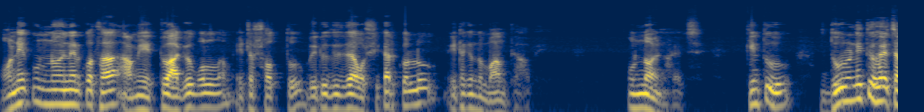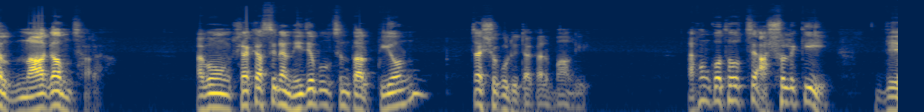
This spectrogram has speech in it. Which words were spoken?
অনেক উন্নয়নের কথা আমি একটু আগেও বললাম, এটা সত্য, বিরোধীরা অস্বীকার করলেও এটা কিন্তু মানতে হবে। উন্নয়ন হয়েছে। কিন্তু দুর্নীতি হয়েছে নাগাম ছাড়া। এবং শেখ হাসিনা নিজে বলছেন তার পিয়ন চারশো কোটি টাকার মালিক। এখন কথা হচ্ছে আসলে কি? যে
